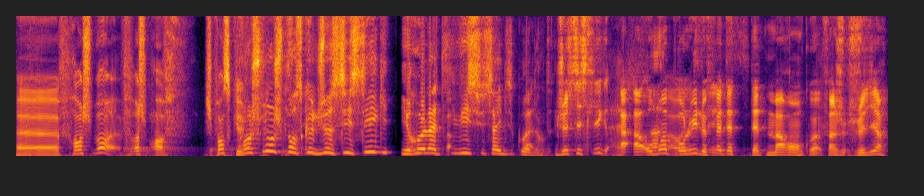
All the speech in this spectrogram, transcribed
Euh, franchement, franchement, pff, je pense que Franchement, je pense que Justice League, il relativise Suicide Squad. hein. Justice League a, a au moins Ah, pour ouais, lui le c'est- fait d'être d'être marrant, quoi. Enfin, je, je veux dire,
